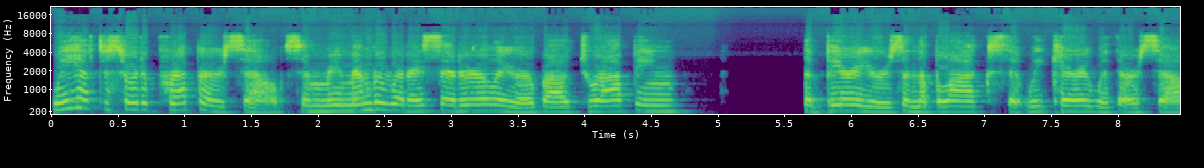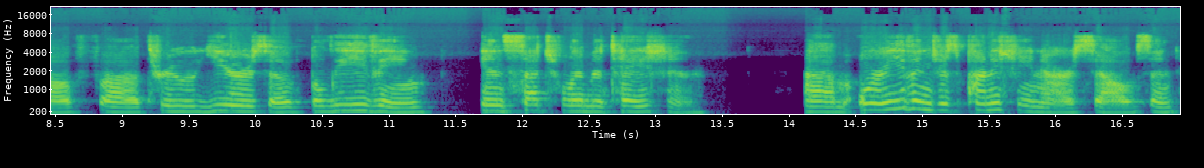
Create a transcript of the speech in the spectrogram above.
we have to sort of prep ourselves. And remember what I said earlier about dropping the barriers and the blocks that we carry with ourselves uh, through years of believing in such limitation. Um, or even just punishing ourselves and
